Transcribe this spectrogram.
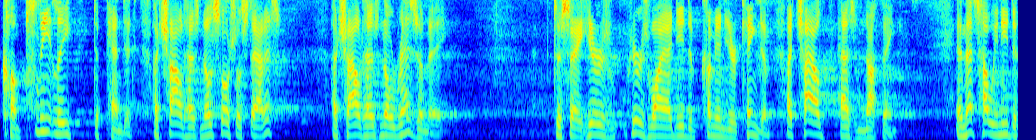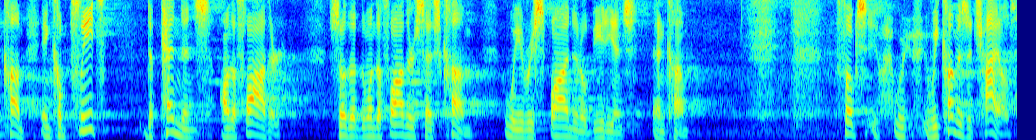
completely dependent. A child has no social status, a child has no resume to say, here's, here's why I need to come into your kingdom. A child has nothing. And that's how we need to come in complete dependence on the Father, so that when the Father says, Come, we respond in obedience and come. Folks, we come as a child,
